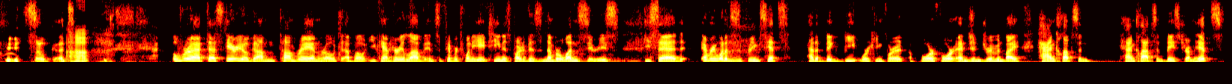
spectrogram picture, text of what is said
it's so good. Uh-huh. Over at uh, Stereogum, Tom Breihan wrote about You Can't Hurry Love in September 2018 as part of his number one series. He said, Every one of the Supremes hits had a big beat working for it, a 4 4 engine driven by hand claps and hand claps and bass drum hits,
